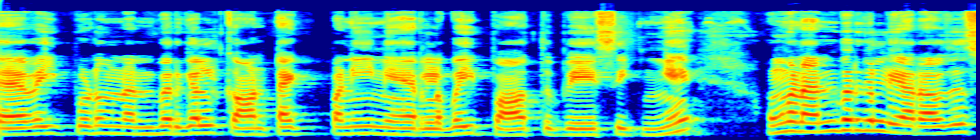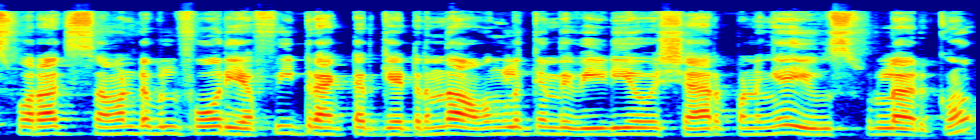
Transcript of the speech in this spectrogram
தேவைப்படும் நண்பர்கள் காண்டாக்ட் பண்ணி நேரில் போய் பார்த்து பேசிக்கிங்க. உங்கள் நண்பர்கள் யாராவது Swaraj seven double four FE tractor கேட்டிருந்தால் அவங்களுக்கு இந்த வீடியோவை ஷேர் பண்ணுங்கள் யூஸ்ஃபுல்லாக இருக்கும்.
